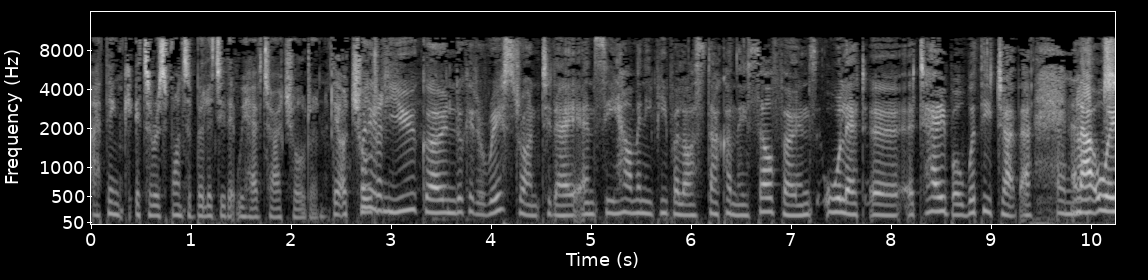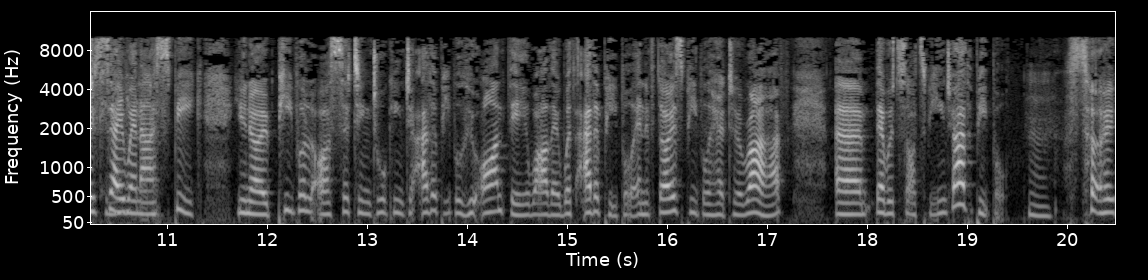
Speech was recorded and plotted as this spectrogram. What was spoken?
I think it's a responsibility that we have to our children. There are But if you go and look at a restaurant today and see how many people are stuck on their cell phones all at a, a table with each other. And And, I always say when I speak, you know, people are sitting talking to other people who aren't there while they're with other people. And if those people had to arrive, um, they would start speaking to other people. Mm. So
